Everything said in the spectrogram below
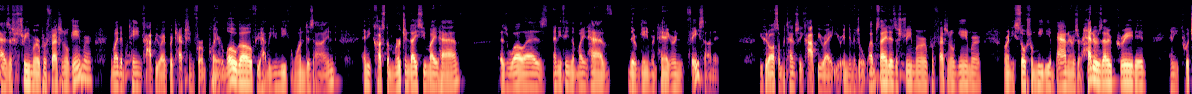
as a streamer or professional gamer, you might obtain copyright protection for a player logo if you have a unique one designed, any custom merchandise you might have, as well as anything that might have their gamer tag or face on it. You could also potentially copyright your individual website as a mm. streamer or professional gamer, or any social media banners or headers that are created, any Twitch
